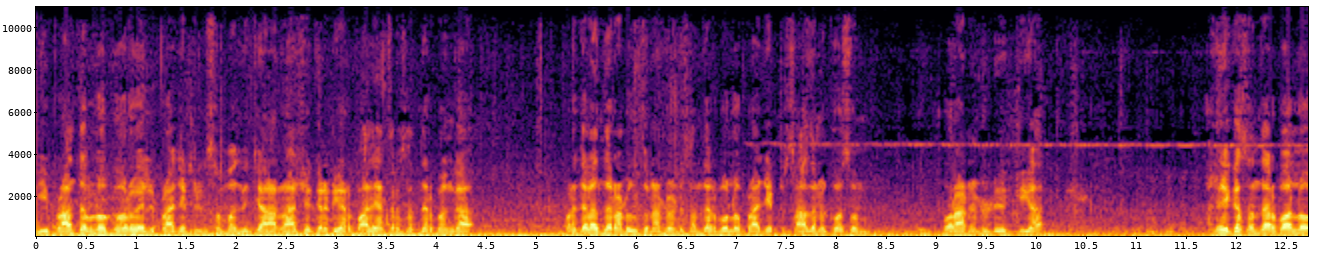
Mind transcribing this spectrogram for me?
ఈ ప్రాంతంలో గౌరవేల్లి ప్రాజెక్టుకు సంబంధించి ఆ రాజశేఖర రెడ్డి గారి పాదయాత్ర సందర్భంగా ప్రజలందరూ అడుగుతున్నటువంటి సందర్భంలో ప్రాజెక్టు సాధన కోసం పోరాడినటువంటి వ్యక్తిగా అనేక సందర్భాల్లో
